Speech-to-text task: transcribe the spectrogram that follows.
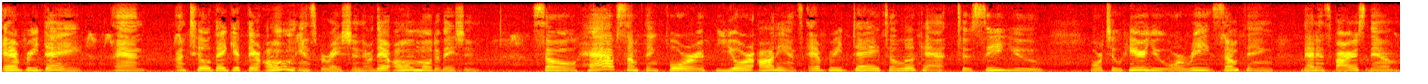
every day and until they get their own inspiration or their own motivation. So have something for your audience every day to look at, to see you, or to hear you, or read something that inspires them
